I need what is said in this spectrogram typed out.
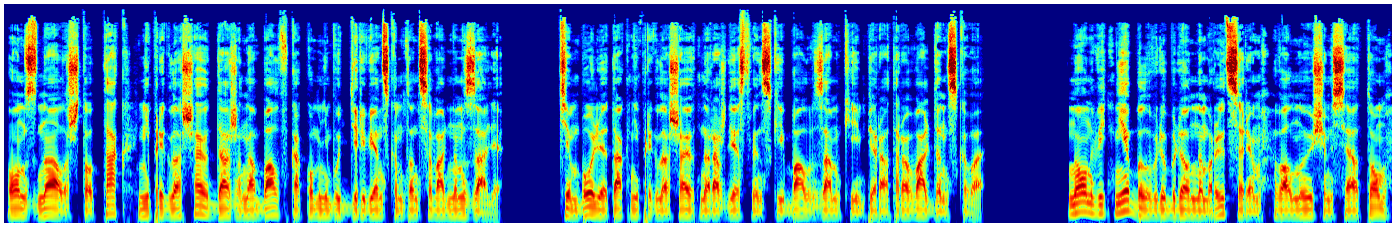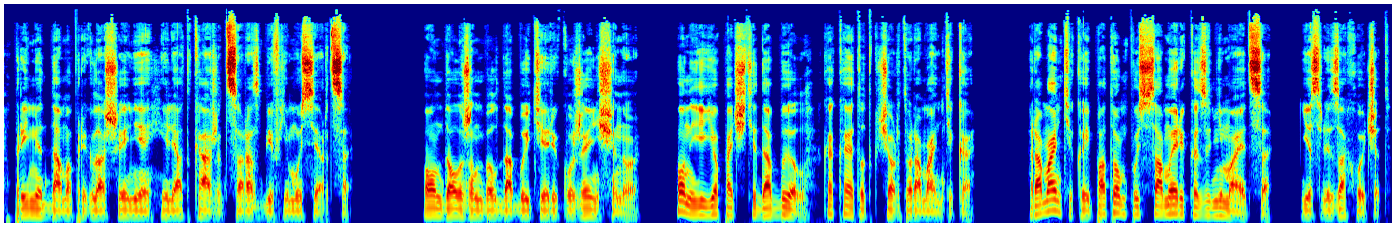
Он знал, что так не приглашают даже на бал в каком-нибудь деревенском танцевальном зале. Тем более так не приглашают на рождественский бал в замке императора Вальденского. Но он ведь не был влюбленным рыцарем, волнующимся о том, примет дама приглашение или откажется, разбив ему сердце. Он должен был добыть Эрику женщину. Он ее почти добыл, какая тут к черту романтика. И потом пусть сам Эрика занимается, если захочет.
